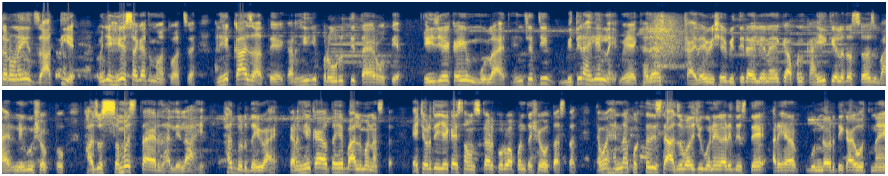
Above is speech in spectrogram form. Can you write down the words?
तरुणाई जातीये. म्हणजे हे सगळ्यात महत्वाचं आहे. आणि हे का जाते? कारण ही जी प्रवृत्ती तयार होते ही जे काही मुलं आहेत ह्यांच्यात जी भीती राहिलेली नाही. म्हणजे एखाद्या कायद्याविषयी भीती राहिली नाही की आपण काही केलं तर सहज बाहेर निघू शकतो. हा जो समज तयार झालेला आहे हा दुर्दैव आहे. कारण हे काय होतं हे बालमन असतं. याच्यावरती जे काही संस्कार करू आपण तसे होत असतात. त्यामुळे ह्यांना फक्त दिसते आजूबाजूची गुन्हेगारी दिसते. अरे ह्या गुंडावरती काय होत नाही?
